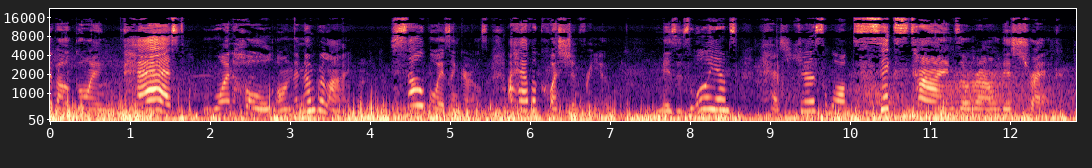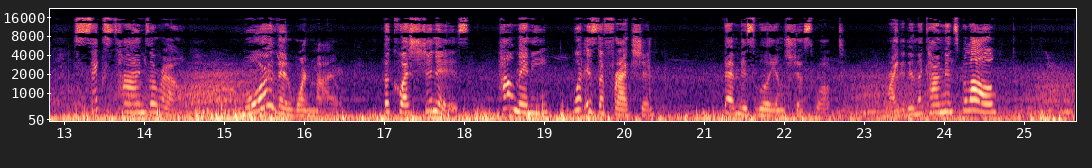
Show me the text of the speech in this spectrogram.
about going past one whole on the number line. So boys and girls, I have a question for you. Mrs. Williams has just walked six times around this track. Six times around, more than one mile. The question is, how many, what is the fraction that Miss Williams just walked? Write it in the comments below.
